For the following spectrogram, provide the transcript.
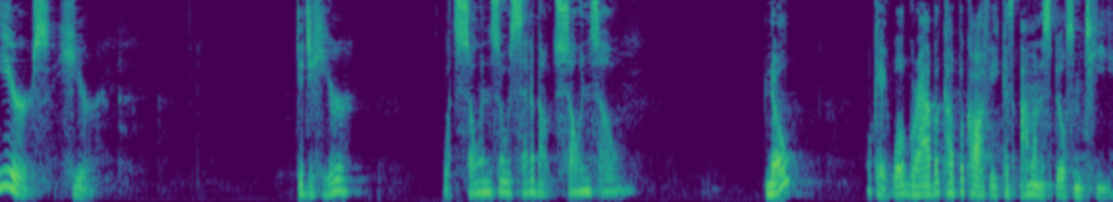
ears hear. Did you hear what so and so said about so and so? No? Okay, well, grab a cup of coffee because I want to spill some tea.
